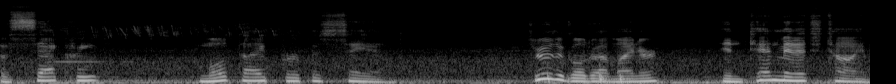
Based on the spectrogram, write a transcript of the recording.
of Sakrete multi-purpose sand through the gold drop miner in 10 minutes time.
